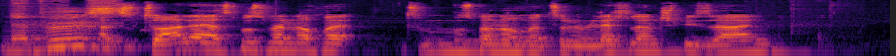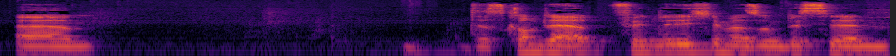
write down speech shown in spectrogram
Nervös? Also zuallererst muss man nochmal muss man noch mal zu dem Lettland-Spiel sagen. Ähm, das kommt ja, finde ich, immer so ein bisschen,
